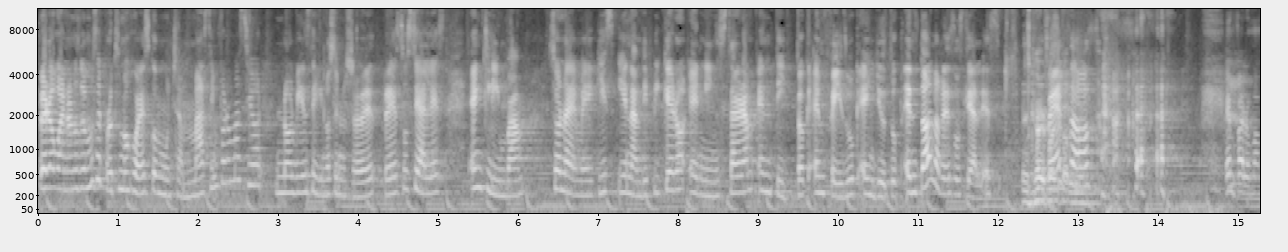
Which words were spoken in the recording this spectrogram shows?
Pero bueno, nos vemos el próximo jueves con mucha más información. No olviden seguirnos en nuestras re- redes sociales, en Klimba, Zona MX y en Andy Piquero, en Instagram, en TikTok, en Facebook, en YouTube, en todas las redes sociales. En Besos. En Paloma.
